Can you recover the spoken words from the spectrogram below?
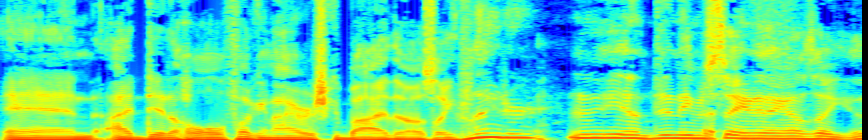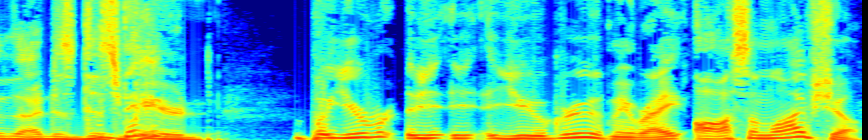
and I did a whole fucking Irish goodbye though. I was like, later, you know, didn't even say anything. I was like, I just disappeared. But you, you agree with me, right? Awesome live show.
